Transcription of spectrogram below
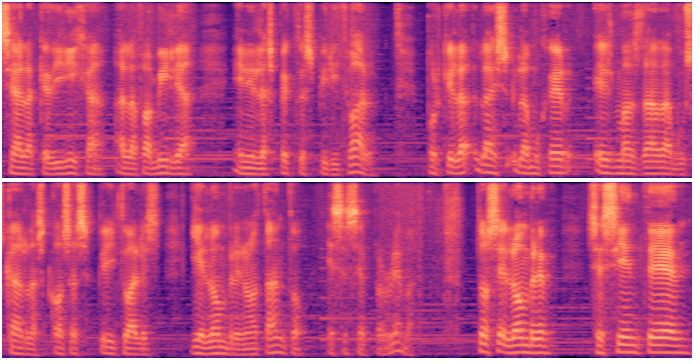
sea la que dirija a la familia en el aspecto espiritual porque la, mujer es más dada a buscar las cosas espirituales y el hombre no tanto. Ese es el problema. Entonces el hombre se siente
